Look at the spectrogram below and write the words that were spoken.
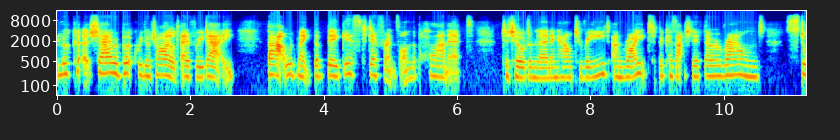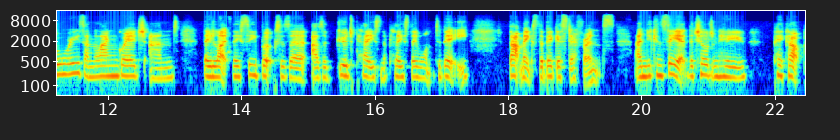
look at share a book with your child every day, that would make the biggest difference on the planet to children learning how to read and write because actually if they're around stories and language and they like they see books as a as a good place and a place they want to be that makes the biggest difference and you can see it the children who pick up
